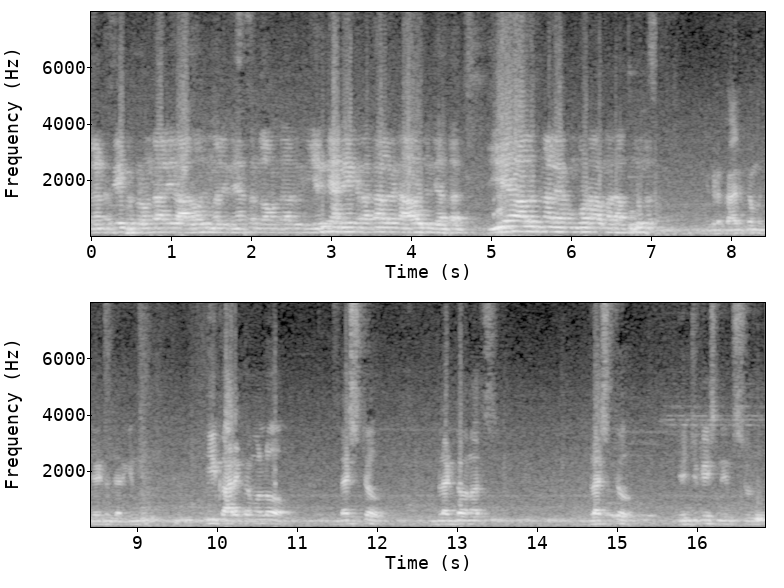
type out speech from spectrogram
గంట సేపు ఇక్కడ ఉండాలి ఆ రోజు మళ్ళీ నీరసంగా ఉంటారు ఇవన్నీ అనేక రకాలైన ఆలోచన చేస్తారు. ఏ ఆలోచన లేకుండా కూడా మరి ఆ కుటుంబ ఇక్కడ కార్యక్రమం చేయడం జరిగింది. ఈ కార్యక్రమంలో best blood donors best education institute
